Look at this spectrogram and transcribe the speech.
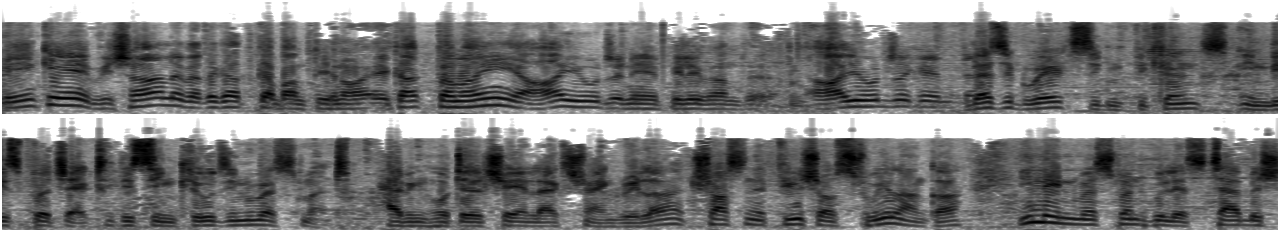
මේකේ විශාල වැදගත්කමක් තියෙනවා එකක් තමයි ආයෝජනය පිළිබඳ ආයෝජකයන්ට There's a great significance in this project. This includes investment. Having hotel chain like Shangri-La, trust in the future of Sri Lanka in the investment will establish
